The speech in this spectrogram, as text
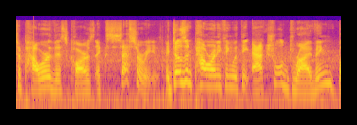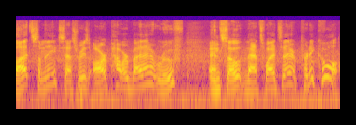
to power this car's accessories. It doesn't power anything with the actual driving, but some of the accessories are powered by that roof, and so that's why it's there. Pretty cool.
